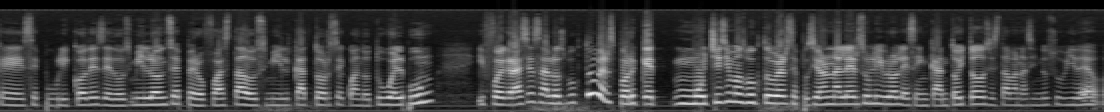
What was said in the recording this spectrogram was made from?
que se publicó desde 2011, pero fue hasta 2014 cuando tuvo el boom y fue gracias a los booktubers, porque muchísimos booktubers se pusieron a leer su libro, les encantó y todos estaban haciendo su video.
